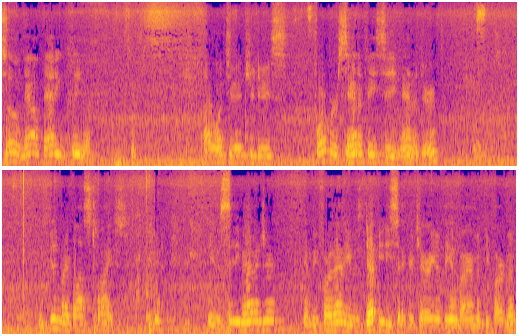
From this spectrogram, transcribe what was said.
So now batting cleanup. I want to introduce former Santa Fe City Manager, He's been my boss twice. he was city manager, and before that, he was deputy secretary of the Environment Department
